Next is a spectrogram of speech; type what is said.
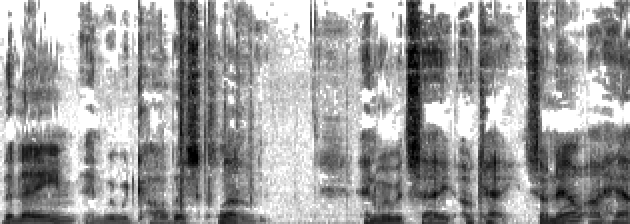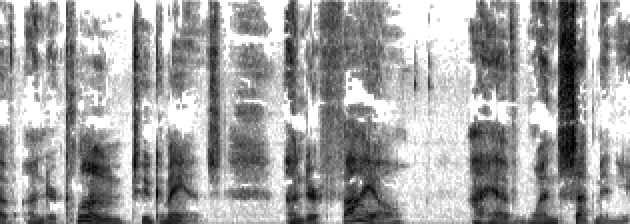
the name, and we would call this clone. And we would say, okay, so now I have under clone two commands. Under file, I have one submenu.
